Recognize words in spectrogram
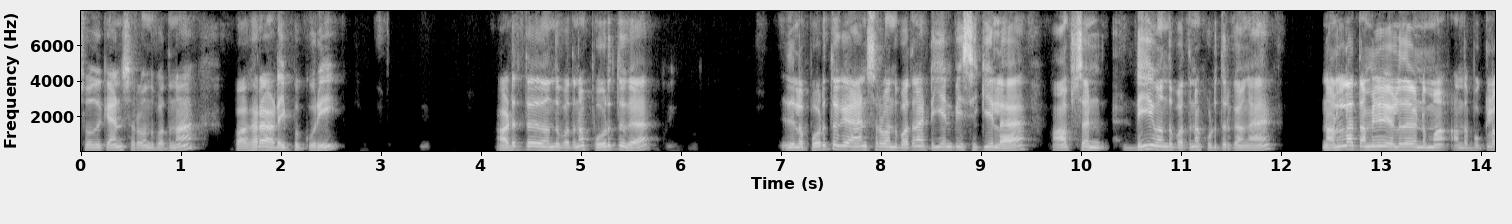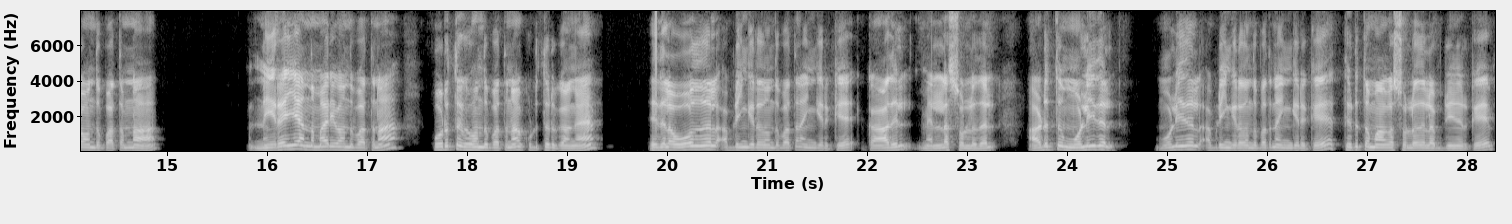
ஸோ அதுக்கு ஆன்சர் வந்து பார்த்தோன்னா பகர அடைப்புக்குறி. அடுத்தது வந்து பார்த்தோன்னா பொறுத்துக. இதில் பொறுத்துக ஆன்சர் வந்து பார்த்தோன்னா டிஎன்பிசி கீழே ஆப்ஷன் டி வந்து பார்த்தோன்னா கொடுத்துருக்காங்க. நல்லா தமிழில் எழுத வேண்டுமா? அந்த புக்கில் வந்து பார்த்தோம்னா நிறைய அந்த மாதிரி வந்து பார்த்தோன்னா பொறுத்துக வந்து பார்த்தோன்னா கொடுத்துருக்காங்க. இதில் ஓதுதல் அப்படிங்கிறது வந்து பார்த்தோன்னா இங்கே இருக்குது காதில் மெல்ல சொல்லுதல். அடுத்து மொழிதல். மொழிதல் அப்படிங்கிறது வந்து பார்த்தோன்னா இங்கே இருக்குது திருத்தமாக சொல்லுதல் அப்படின்னு இருக்குது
